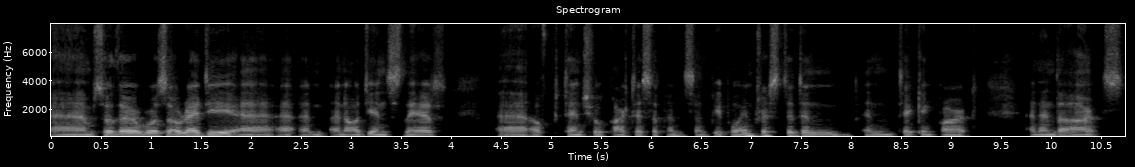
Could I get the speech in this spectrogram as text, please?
Um, so there was already uh, an, an, audience there uh, of potential participants and people interested in, in taking part and in the arts.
